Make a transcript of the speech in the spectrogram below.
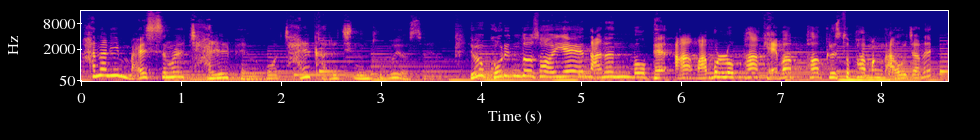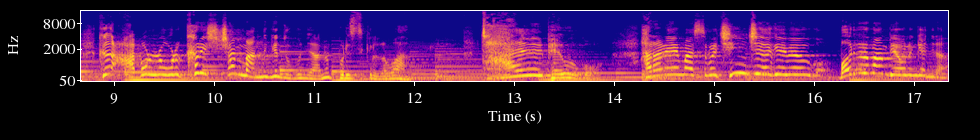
하나님 말씀을 잘 배우고 잘 가르치는 부부였어요. 이번 고린도서에 나는 뭐 베- 아, 아볼로파, 개바파, 그리스도파 막 나오잖아요. 그 아볼로를 크리스천 만든 게 누구냐면 아굴라예요. 잘 배우고 하나님의 말씀을 진지하게 배우고 머리로만 배우는 게 아니라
